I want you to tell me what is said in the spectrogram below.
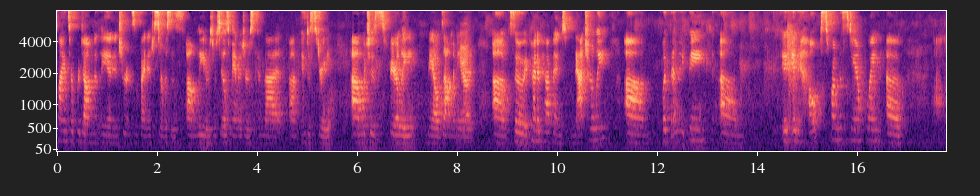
clients are predominantly in insurance and financial services um, leaders or sales managers in that um, industry, um, which is fairly male dominated. Um, so it kind of happened naturally. Um, but then I think um, it, it helps from the standpoint of uh,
